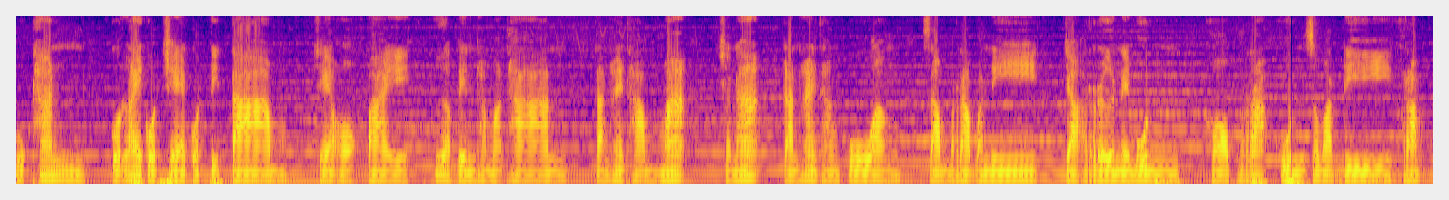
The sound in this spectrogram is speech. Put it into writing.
ทุกท่าน กดไลค์กดแชร์กดติดตาม แชร์ออกไปเพื่อเป็นธรรมทาน การให้ธรรมะ ชนะการให้ทั้งปวงสำหรับวันนี้จะเริญในบุญขอบพระคุณสวัสดีครับ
